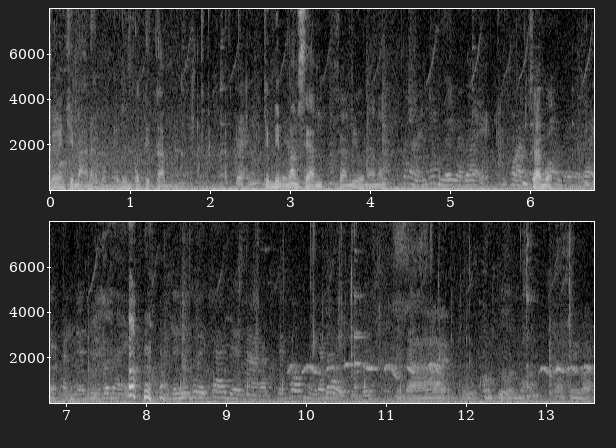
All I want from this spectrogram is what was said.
เป็นที่มานะครับผมอย่าลืมกดติดตามนะ คลิปนี้ประมาณแสนแสนวิวแนะนำแซมบ่เดือนนี้ก็ได้เดือนนี้ก็ได้ใช้เดือนหน้าก็ไปโทษให้ก็ได้ไม่ได้กูของโจรหมดแต่ไม่ว่า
